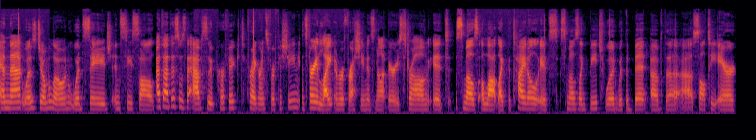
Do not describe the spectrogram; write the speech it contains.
And that was Jo Malone Wood Sage and Sea Salt. I thought this was the absolute perfect fragrance for fishing. It's very light and refreshing. It's not very strong. It smells a lot like the title. It smells like beech wood with a bit of the uh, salty air,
